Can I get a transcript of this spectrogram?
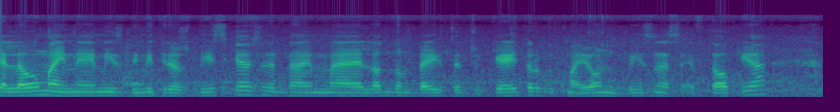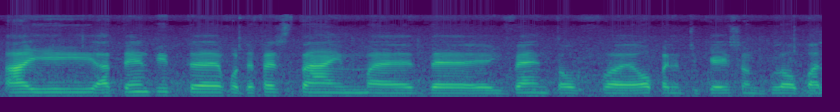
hello, my name is Dimitrios Bisias and I'm a London-based educator with my own business, Eftopia. I attended uh, for the first time uh, the event of uh, Open Education Global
